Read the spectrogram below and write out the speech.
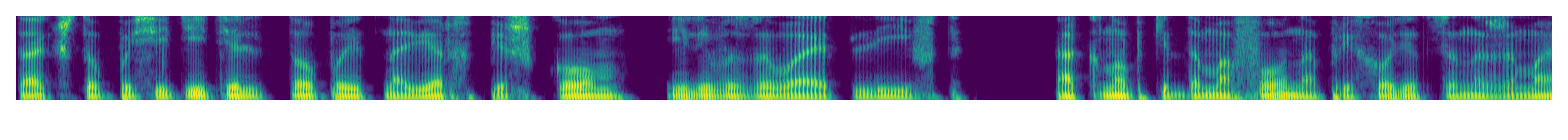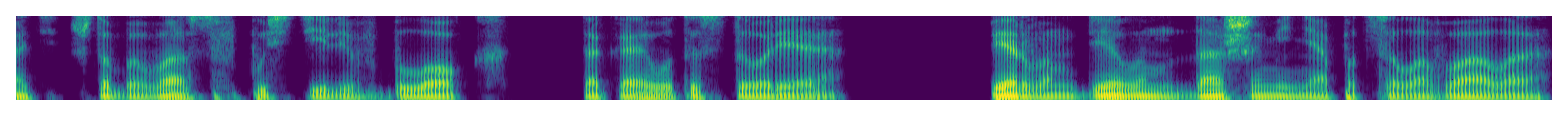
Так что посетитель топает наверх пешком или вызывает лифт, а кнопки домофона приходится нажимать, чтобы вас впустили в блок. Такая вот история. Первым делом Даша меня поцеловала.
